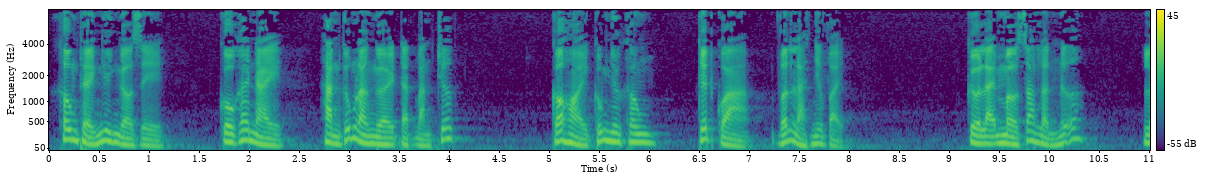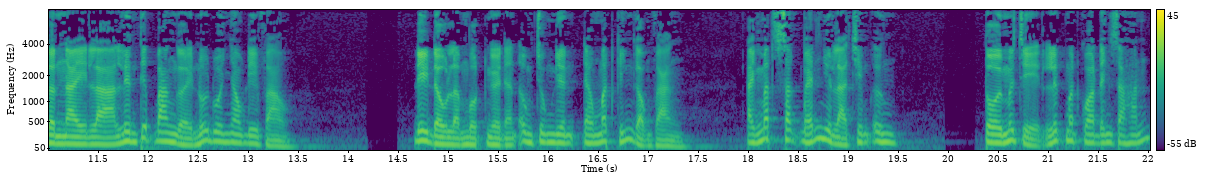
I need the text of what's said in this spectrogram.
không thể nghi ngờ gì, cô gái này hẳn cũng là người đặt bàn trước. Có hỏi cũng như không, kết quả vẫn là như vậy. Cửa lại mở ra lần nữa, lần này là liên tiếp ba người nối đuôi nhau đi vào. Đi đầu là một người đàn ông trung niên đeo mắt kính gọng vàng, ánh mắt sắc bén như là chim ưng. Tôi mới chỉ liếc mắt qua đánh giá hắn,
